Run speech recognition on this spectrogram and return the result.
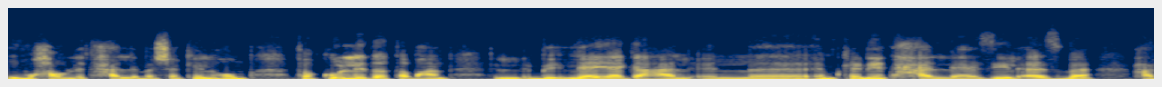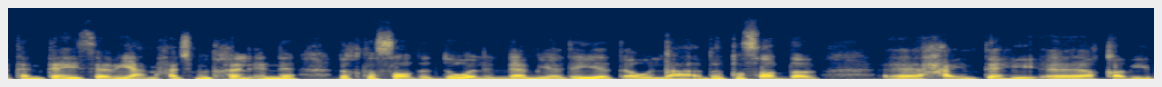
ومحاولة حل مشاكلهم. فكل ده طبعا لا يجعل إمكانية حل هذه الأزمة هتنتهي سريعا. ما حدش متخيل إن الاقتصاد الدول النامية ديت أو اللي بتصدر هينتهي قريب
